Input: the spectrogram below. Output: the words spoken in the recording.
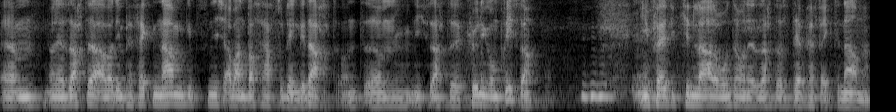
Ähm, und er sagte, aber den perfekten Namen gibt es nicht, aber an was hast du denn gedacht? Und ähm, ich sagte, Könige und Priester. Ihm fällt die Kinnlade runter und er sagt, das ist der perfekte Name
